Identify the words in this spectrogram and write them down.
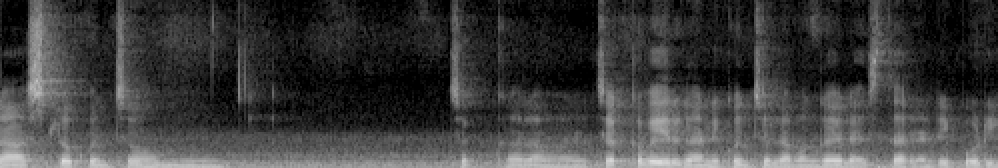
లాస్ట్లో కొంచెం చెక్క లవ చెక్క వేరు కానీ కొంచెం లవంగాయలు వేస్తారండి పొడి.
